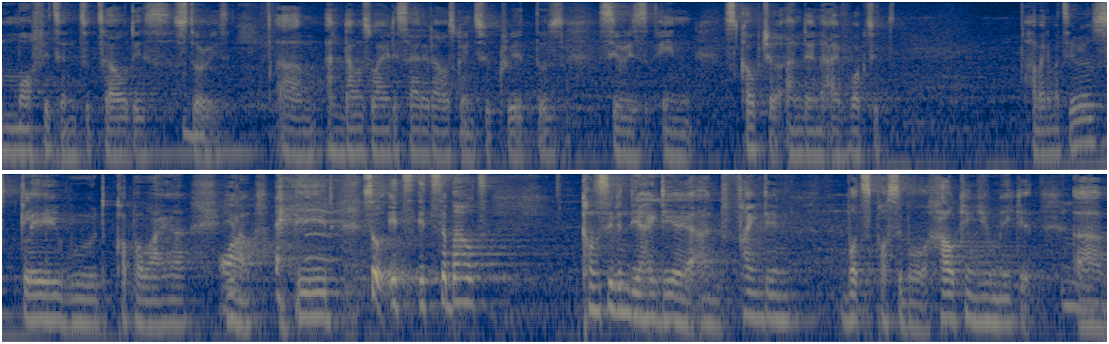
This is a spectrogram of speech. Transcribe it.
more fitting to tell these stories. Um, and that was why I decided I was going to create those series in sculpture. And then I've worked with how many materials? Clay, wood, copper wire, you know, bead. So it's it's about conceiving the idea and finding what's possible. How can you make it? Um,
